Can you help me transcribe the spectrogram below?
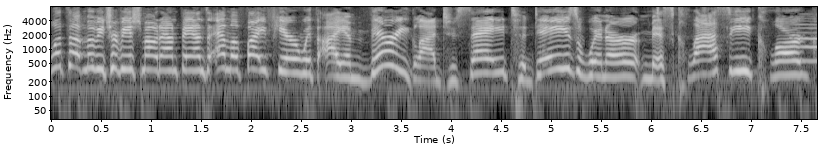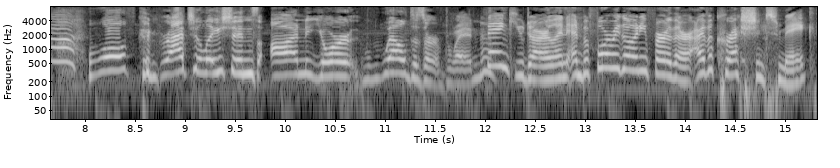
What's up, Movie Trivia Schmoedown fans? Emma Fyffe here with, I am very glad to say, today's winner, Miss Classy Clarke Wolfe. Congratulations on your well deserved win. Thank you, darling. And before we go any further, I have a correction to make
